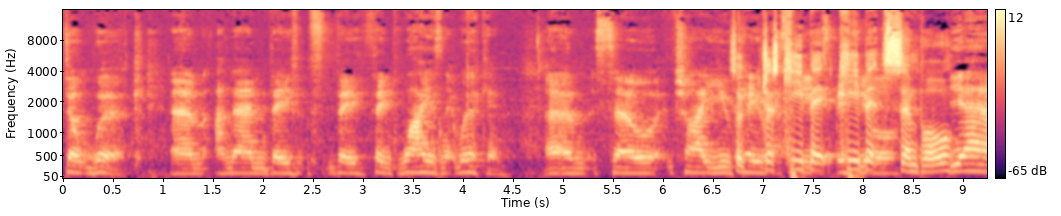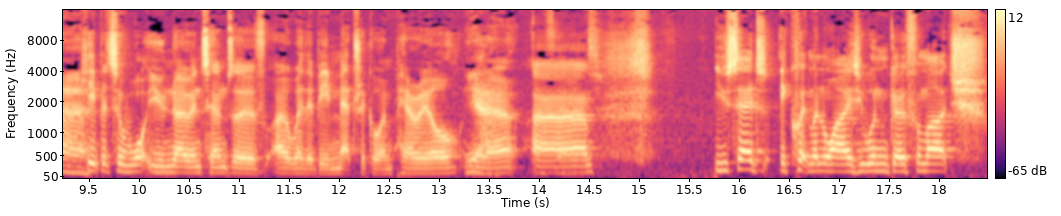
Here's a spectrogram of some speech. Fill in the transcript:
don't work. Um, and then they they think, why isn't it working? Um, so try UK. So just keep it keep it simple. Yeah. Keep it to what you know in terms of uh, whether it be metric or imperial. Yeah, You know. Um, you said equipment wise, you wouldn't go for much.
